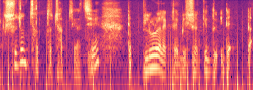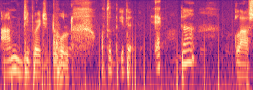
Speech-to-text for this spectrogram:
একশো জন ছাত্রছাত্রী আছে। এটা প্লুরাল একটা বিষয়, কিন্তু এটা একটা আনডিভাইডেড হোল অর্থাৎ এটা একটা ক্লাস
